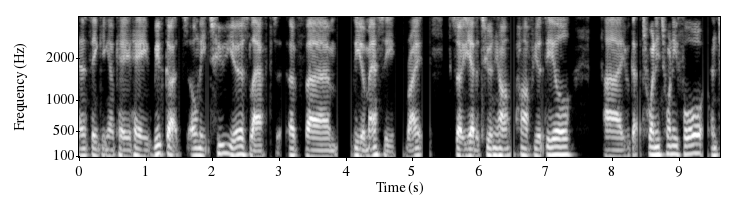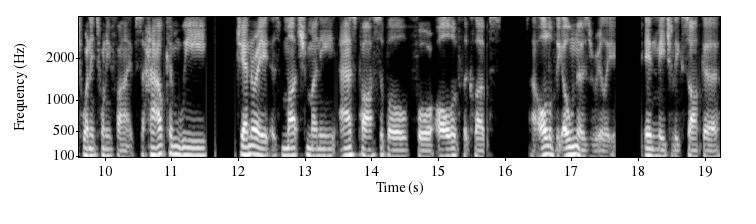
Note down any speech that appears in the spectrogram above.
and thinking, okay, hey, we've got only two years left of um, Leo Messi, right? So you had a two and a half year deal. Uh, you've got 2024 and 2025. So how can we generate as much money as possible for all of the clubs, uh, all of the owners, really, in Major League Soccer,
